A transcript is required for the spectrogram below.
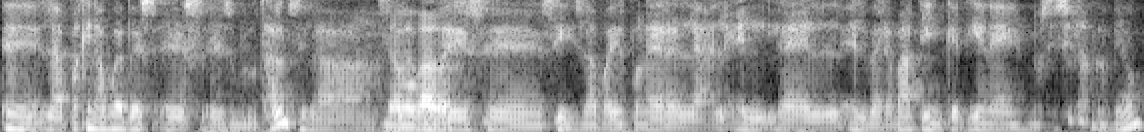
eh, la página web es, es- es brutal. Si la, si De la podéis, eh, sí, si la podéis poner el, el, el- el verbatim que tiene, no sé si lo han cambiado.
